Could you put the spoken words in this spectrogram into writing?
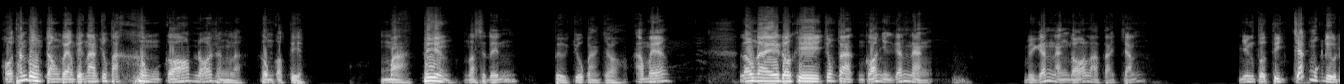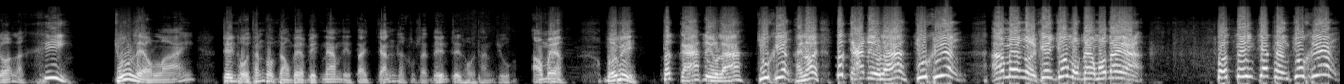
hội thánh Phục trọn vẹn Việt Nam chúng ta không có nói rằng là không có tiền, mà tiền nó sẽ đến từ Chúa ban cho. Amen. Lâu nay đôi khi chúng ta cũng có những gánh nặng vì gánh nặng đó là tài chánh. Nhưng tôi tin chắc một điều đó là khi Chúa lèo lái trên hội thánh phong trào về Việt Nam thì tài chánh là không sẽ đến trên hội thánh Chúa. Amen. Bởi vì tất cả đều là Chúa khiến. Hãy nói, tất cả đều là Chúa khiến. Amen. Người khen Chúa một đàn một tay à. Tôi tin chắc rằng Chúa khiến.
